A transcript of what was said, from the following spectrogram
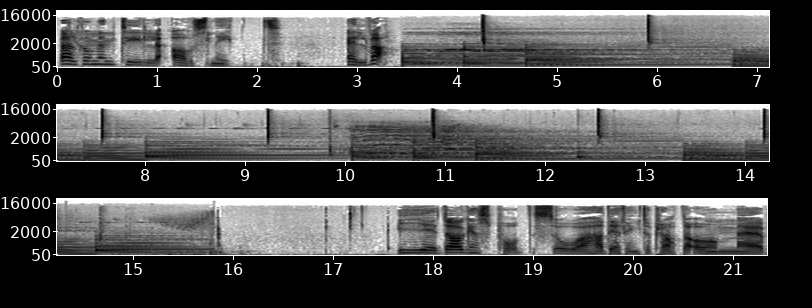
Välkommen till avsnitt 11. Dagens podd så hade jag tänkt att prata om eh,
